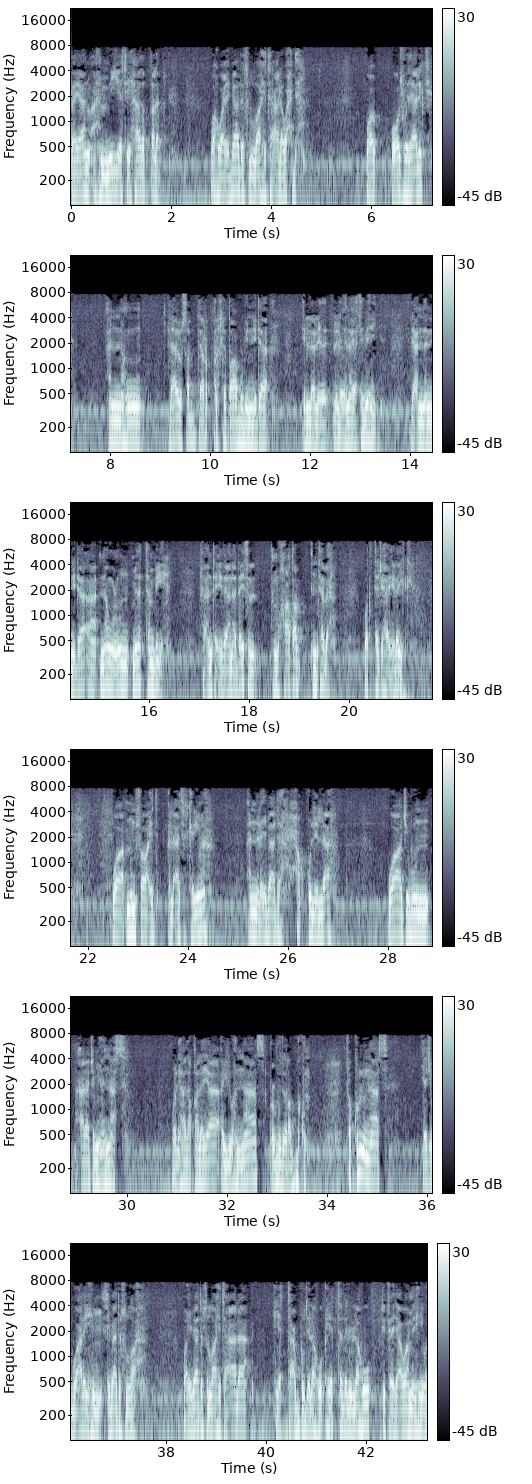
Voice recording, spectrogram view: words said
بيان أهمية هذا الطلب. وهو عبادة الله تعالى وحده. ووجه ذلك أنه لا يصدر الخطاب بالنداء إلا للعناية به لأن النداء نوع من التنبيه فأنت إذا ناديت المخاطب انتبه واتجه إليك. ومن فوائد الآية الكريمة أن العبادة حق لله واجب على جميع الناس. ولهذا قال يا أيها الناس اعبدوا ربكم. فكل الناس يجب عليهم عبادة الله وعبادة الله تعالى هي التعبد له هي التذلل له بفعل أوامره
